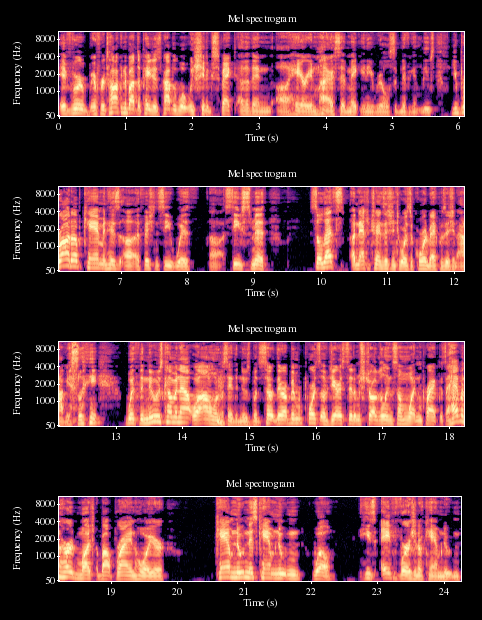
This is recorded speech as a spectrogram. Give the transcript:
if we're if we're talking about the Patriots, probably what we should expect, other than uh, Harry and Meyers to make any real significant leaps. You brought up Cam and his uh, efficiency with uh, Steve Smith, so that's a natural transition towards the quarterback position, obviously. with the news coming out, well, I don't want to say the news, but so there have been reports of Jarrett Stidham struggling somewhat in practice. I haven't heard much about Brian Hoyer. Cam Newton is Cam Newton. Well, he's a version of Cam Newton.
